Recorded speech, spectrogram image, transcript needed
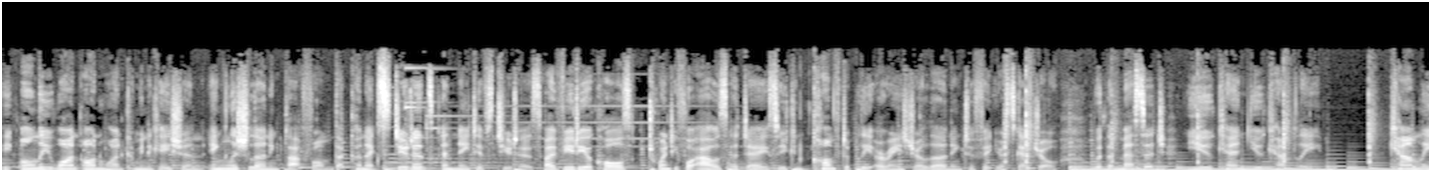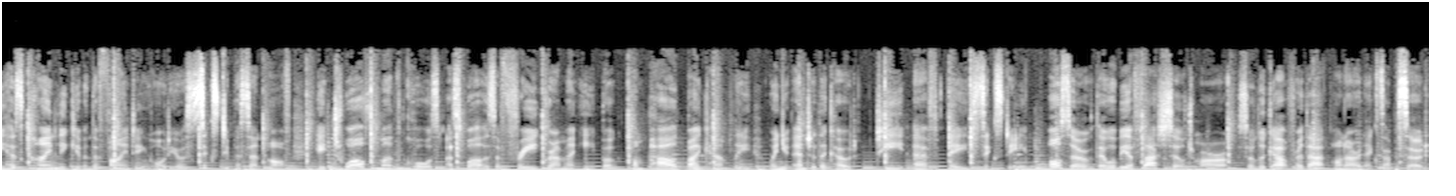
the only one on one communication English learning platform that connects students and natives tutors by video calls 24 hours a day so you can comfortably arrange your learning to fit your schedule with the message You Can You Cambly. Cambly has kindly given the Finding Audio 60% off a 12 month course as well as a free grammar ebook compiled by Cambly when you enter the code TFA60. Also, there will be a flash sale tomorrow, so look out for that on our next episode.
